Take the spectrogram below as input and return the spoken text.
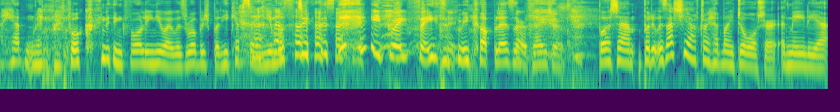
He hadn't read my book or anything. For all he knew, I was rubbish. But he kept saying, "You must do this." he had great faith in me. God bless him. Play. But um, but it was actually after I had my daughter Amelia,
